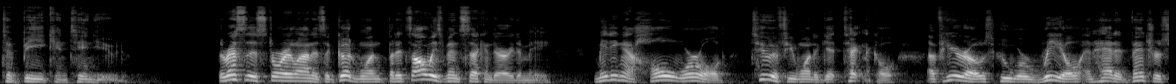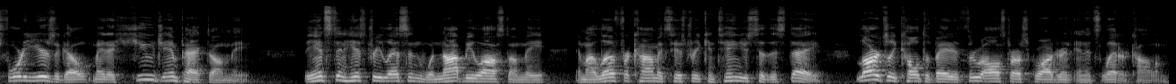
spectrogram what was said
to be continued. The rest of this storyline is a good one, but it's always been secondary to me. Meeting a whole world, too, if you want to get technical, of heroes who were real and had adventures 40 years ago made a huge impact on me. The instant history lesson would not be lost on me, and my love for comics history continues to this day, largely cultivated through All Star Squadron and its letter column.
